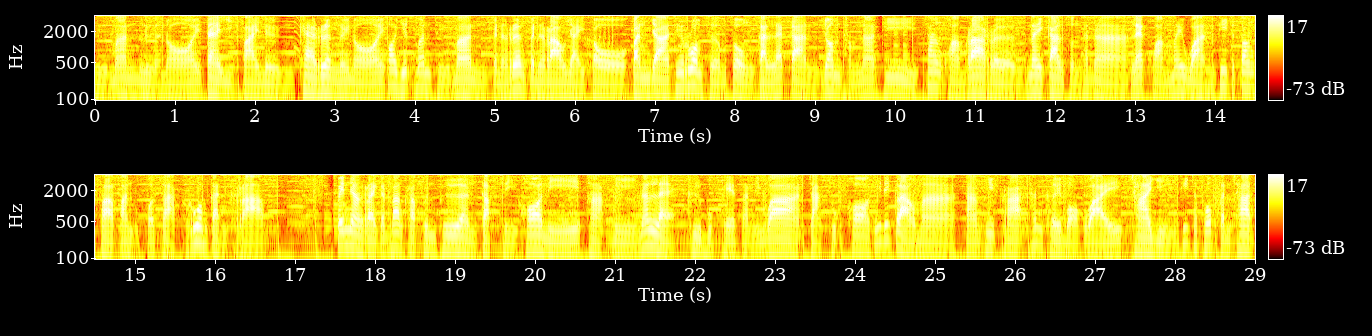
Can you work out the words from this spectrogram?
ถือมั่นเหลือน้อย แต่อีกฝ่ายหนึ่ง แค่เรื่องน้อยๆก็ยึดมั่นถือมั่น เป็นเรื่องเป็นราวใหญ่โต ปัญญาที่ร่วมเสริมส่งกันและกัน ย่อมทำหน้าที่สร้างความร่าเริง ในการสนทนาและความไม่หวั่นที่จะต้องฝ่าฟันอุปสรรคร่วมกันครับเป็นอย่างไรกันบ้างครับเพื่อนๆ กับ 4 ข้อนี้ หากมีนั่นแหละ คือบุพเพสันนิวาสจากทุกข้อที่ได้กล่าวมา ตามที่พระท่านเคยบอกไว้ ชายหญิงที่จะพบกันชาติ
